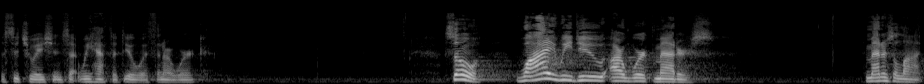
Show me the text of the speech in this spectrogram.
the situations that we have to deal with in our work. So, why we do our work matters. It matters a lot.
